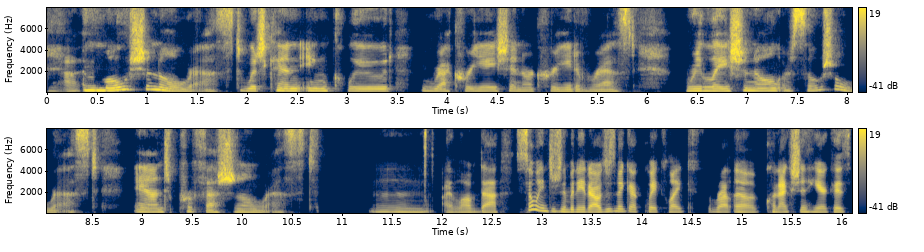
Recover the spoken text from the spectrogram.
Yes. Emotional rest, which can include recreation or creative rest, relational or social rest, and professional rest. Mm, I love that. So interesting, Bonita. I'll just make a quick like uh, connection here because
